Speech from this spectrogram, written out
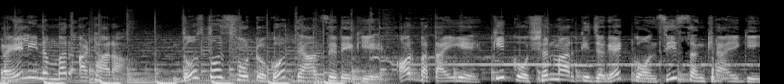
पहली नंबर अठारह दोस्तों, इस फ़ोटो को ध्यान से देखिए और बताइए कि क्वेश्चन मार्क की जगह कौन सी संख्या आएगी।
